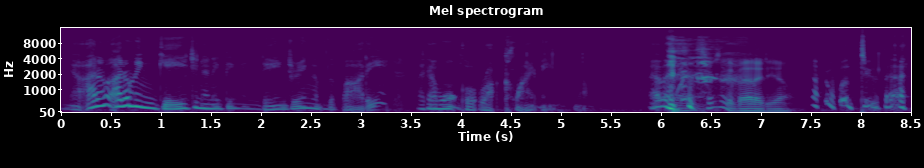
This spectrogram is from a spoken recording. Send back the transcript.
Yeah, I don't I don't engage in anything endangering of the body. Like I won't go rock climbing. No. Yeah, it seems like a bad idea. I won't do that.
